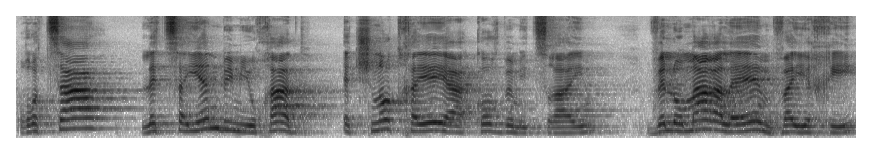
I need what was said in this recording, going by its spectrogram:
רוצה לציין במיוחד את שנות חיי יעקב במצרים ולומר עליהם ויחי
